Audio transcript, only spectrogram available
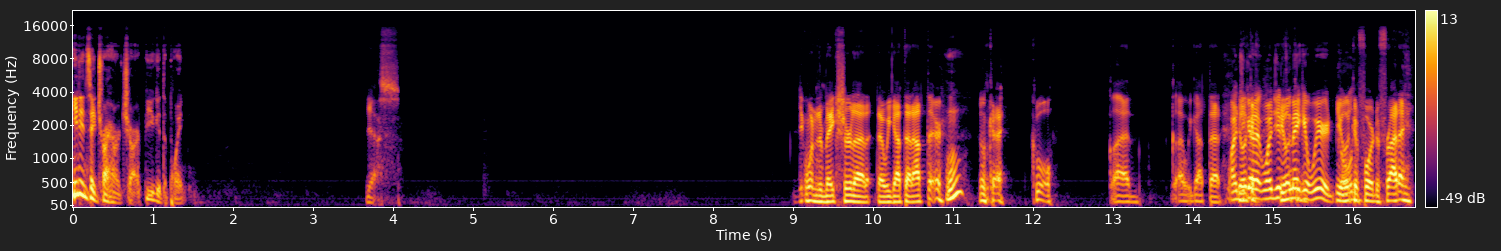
He didn't say try hard, sharp, but you get the point. Yes. You wanted to make sure that that we got that out there. Hmm? Okay, cool. Glad glad we got that. Why'd you looking- gotta- why'd you have to looking- make it weird, You Gold? looking forward to Friday?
